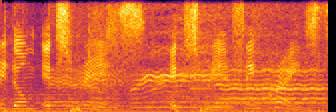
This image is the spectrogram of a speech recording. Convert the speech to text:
Freedom Experience. Experiencing Christ.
